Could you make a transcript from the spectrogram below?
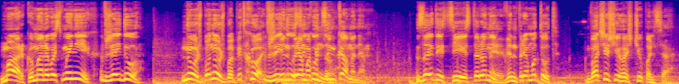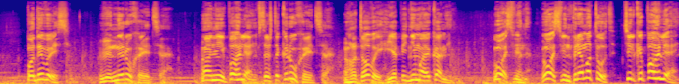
Марк, у мене восьминіг! Вже йду. Нужбо, нужбо, підходь! Вже він йду, прямо секунду. під цим каменем. Зайди з цієї сторони, він прямо тут. Бачиш його щупальця? Подивись, він не рухається. А ні, поглянь, все ж таки рухається. Готовий? Я піднімаю камінь. Ось він, ось він прямо тут. Тільки поглянь.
